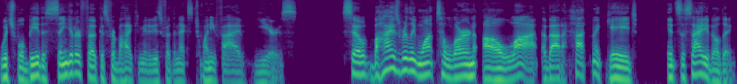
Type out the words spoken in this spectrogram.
which will be the singular focus for Baha'i communities for the next 25 years. So, Baha'is really want to learn a lot about how to engage in society building.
